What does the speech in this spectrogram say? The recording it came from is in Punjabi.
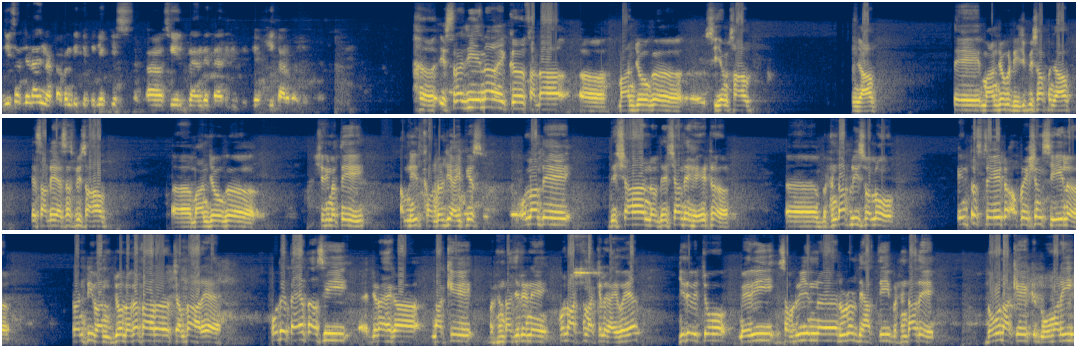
ਜੀ ਸਰ ਜਿਹੜਾ ਇਹ ਨਾਕਾਬੰਦੀ ਕੀਤੀ ਗਈ ਕਿਸ ਸੀਲ ਪਲਾਨ ਦੇ ਤਹਿਤ ਕੀਤੀ ਗਈ ਕੀ ਕਾਰਵਾਈ ਹੈ? ਇਸ ਤਰ੍ਹਾਂ ਜੀ ਇਹ ਨਾ ਇੱਕ ਸਾਡਾ ਅਹ, ਮਾਨਯੋਗ ਸੀਐਮ ਸਾਹਿਬ ਪੰਜਾਬ ਤੇ ਮਾਨਯੋਗ ਡੀਜੀਪੀ ਸਾਹਿਬ ਪੰਜਾਬ ਤੇ ਸਾਡੇ ਐਸਐਸਪੀ ਸਾਹਿਬ ਮਾਨਯੋਗ ਸ਼੍ਰੀਮਤੀ ਅਮਨੀਤ ਖੌਂਡਲ ਜੀ ਆਈਪੀਐਸ ਉਹਨਾਂ ਦੇ ਦਿਸ਼ਾ ਨਿਰਦੇਸ਼ਾਂ ਦੇ ਹੇਠ ਬਠਿੰਡਾ ਪੁਲਿਸ ਵੱਲੋਂ ਇੰਟਰ ਸਟੇਟ ਆਪਰੇਸ਼ਨ ਸੀਲ 21 ਜੋ ਲਗਾਤਾਰ ਚੱਲਦਾ ਆ ਰਿਹਾ ਹੈ ਉਹਦੇ ਤਹਿਤ ਅਸੀਂ ਜਿਹੜਾ ਹੈਗਾ ਨਾਕੇ ਬਠਿੰਡਾ ਜ਼ਿਲ੍ਹੇ ਨੇ ਕੁੱਲ 8 ਨਾਕੇ ਲਗਾਏ ਹੋਏ ਆ ਜਿਹਦੇ ਵਿੱਚੋਂ ਮੇਰੀ ਸਬ ਡਿਵੀਜ਼ਨ ਰੂਰਲ ਦਿਹਾਤੀ ਬਠਿੰਡਾ ਦੇ ਦੋ ਨਾਕੇ ਇੱਕ ਦੂਮ ਵਾਲੀ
